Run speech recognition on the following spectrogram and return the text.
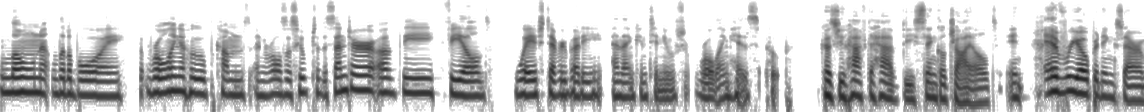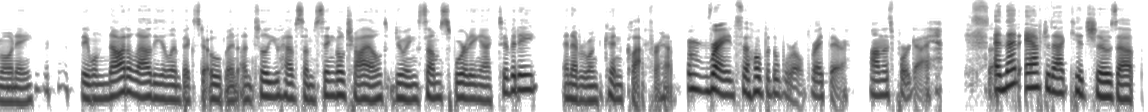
lone little boy rolling a hoop comes and rolls his hoop to the center of the field, waves to everybody, and then continues rolling his hoop. Because you have to have the single child in every opening ceremony. They will not allow the Olympics to open until you have some single child doing some sporting activity and everyone can clap for him. Right. It's the hope of the world right there on this poor guy. So. And then after that kid shows up,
